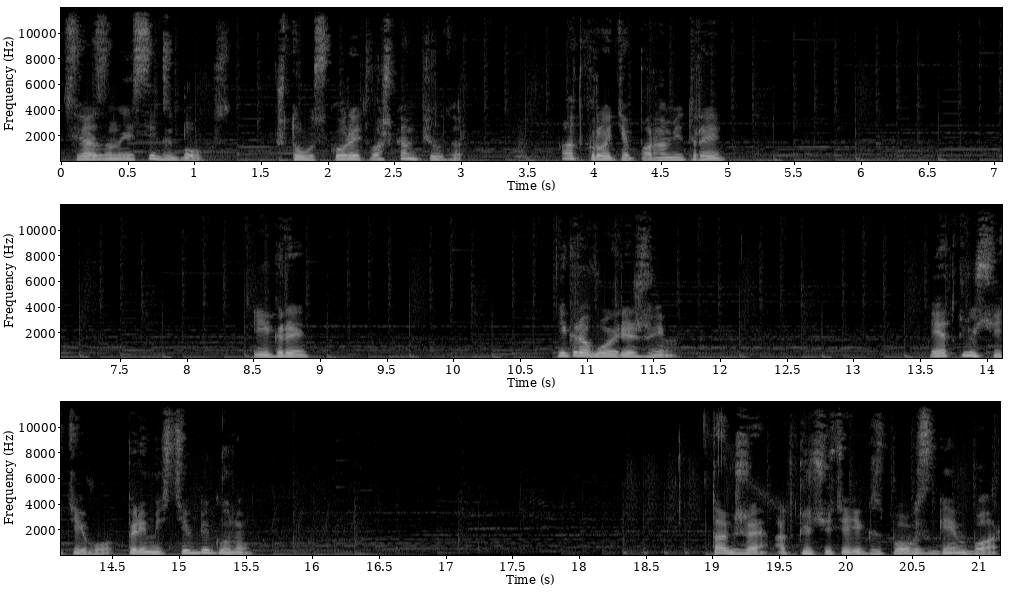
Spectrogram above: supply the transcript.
связанные с Xbox, что ускорит ваш компьютер. Откройте параметры игры игровой режим и отключите его, переместив бегуну. Также отключите Xbox Game Bar.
